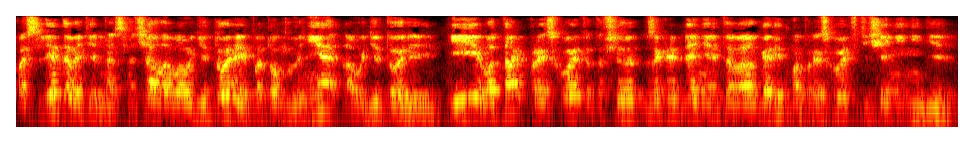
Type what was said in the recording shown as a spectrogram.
последовательно, сначала в аудитории, потом вне аудитории. И вот так происходит это все, закрепление этого алгоритма происходит в течение недели.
